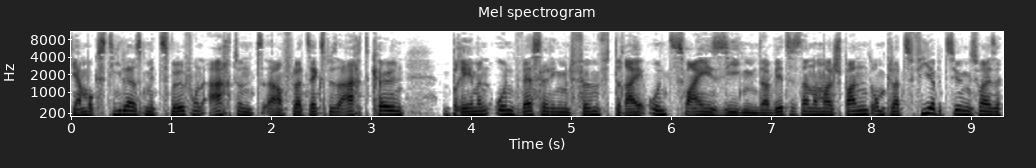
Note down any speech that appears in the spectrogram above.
die Hamburg Steelers mit 12 und 8 und auf Platz 6 bis 8 Köln Bremen und Wesseling mit 5, 3 und 2 Siegen. Da wird es dann nochmal spannend um Platz 4 beziehungsweise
